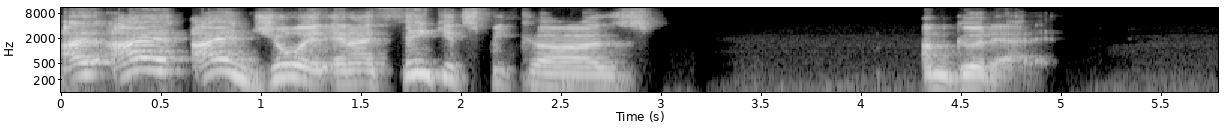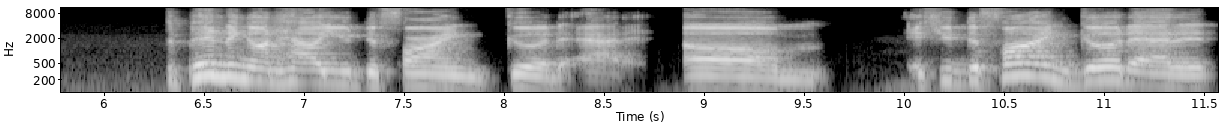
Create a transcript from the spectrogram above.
I I enjoy it, and I think it's because I'm good at it. Depending on how you define good at it, um, if you define good at it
